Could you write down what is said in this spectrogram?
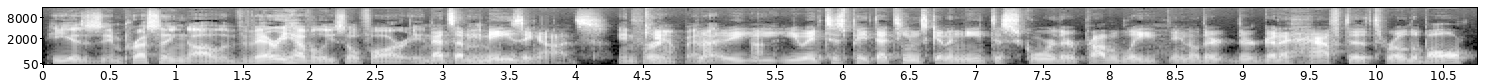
He is impressing uh, very heavily so far in That's in- amazing odds in for- camp, and I- uh, you, you anticipate that team's going to need to score. They're probably, you know, they're they're going to have to throw the ball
